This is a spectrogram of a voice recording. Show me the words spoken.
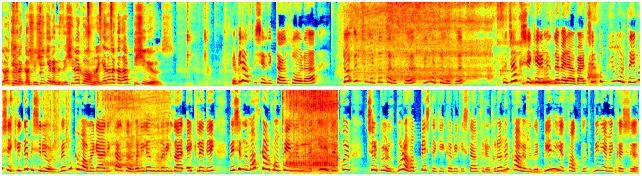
4 yemek kaşığı şekerimizi şire kıvamına gelene kadar pişiriyoruz. Ve biraz pişirdikten sonra 3 yumurta sarısı yumurtamızı sıcak şekerimizle beraber çırpıp yumurtayı bu şekilde pişiriyoruz. Ve bu kıvama geldikten sonra vanilyamızı da bir güzel ekledik. Ve şimdi mascarpone peynirimizi de iyice koyup çırpıyoruz. Bu rahat 5 dakika bir işlem sürüyor. Granül kahvemize bir tatlık bir yemek kaşığı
